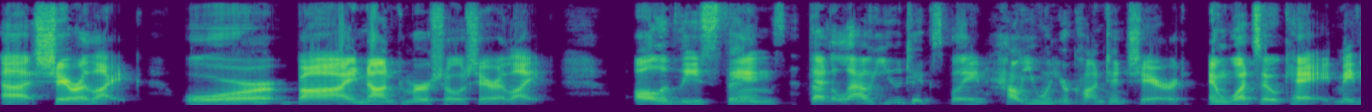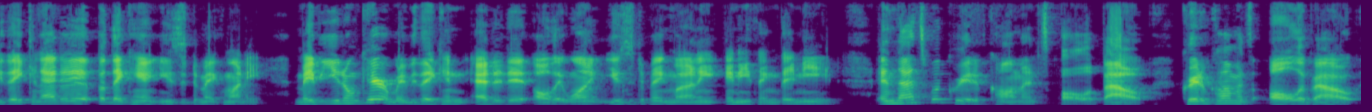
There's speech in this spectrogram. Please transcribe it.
uh, share alike or by non-commercial share alike all of these things that allow you to explain how you want your content shared and what's okay. Maybe they can edit it, but they can't use it to make money. Maybe you don't care. Maybe they can edit it all they want, use it to make money, anything they need. And that's what Creative Commons all about. Creative Commons all about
